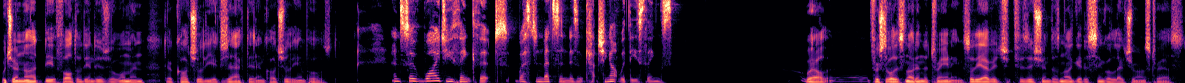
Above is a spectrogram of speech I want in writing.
which are not the fault of the individual woman, they're culturally exacted and culturally imposed. And so, why do you think that Western medicine isn't catching up with these things? Well, first of all, it's not in the training. So, the average physician does not get a single lecture on stress.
